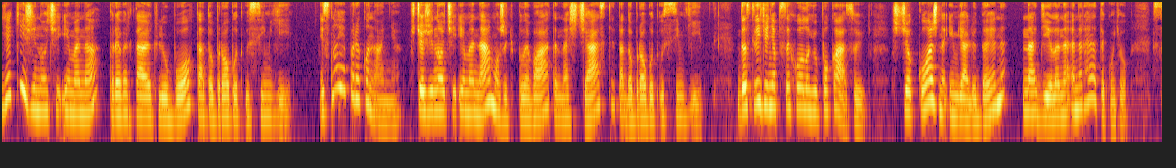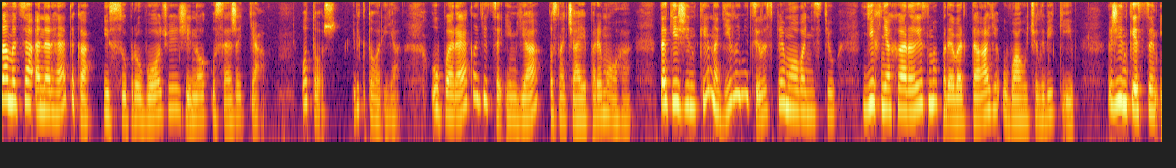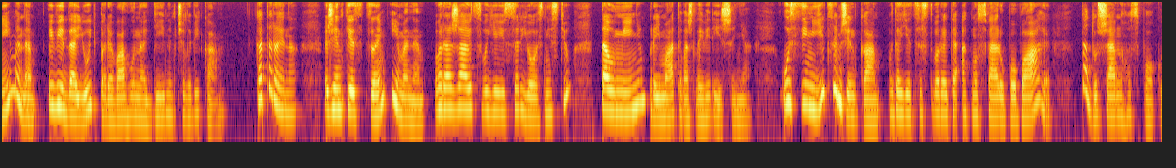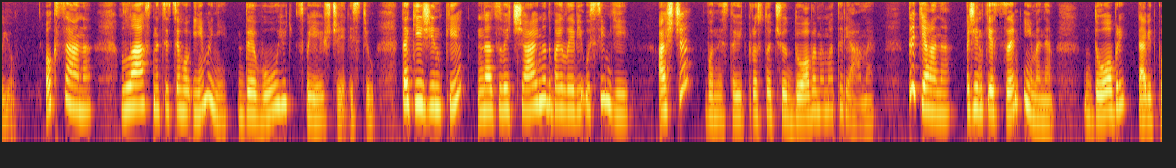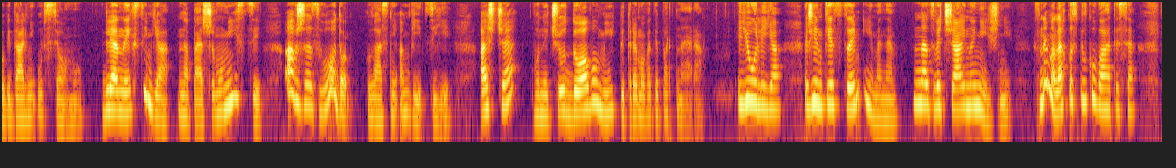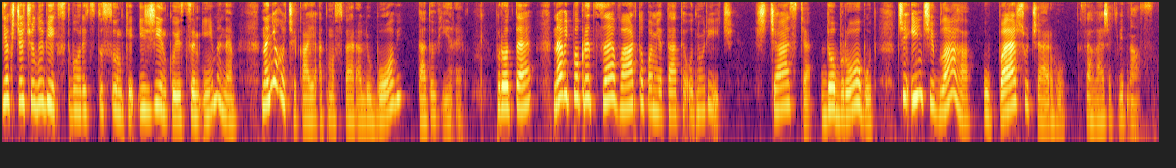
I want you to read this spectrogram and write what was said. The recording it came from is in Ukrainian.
Які жіночі імена привертають любов та добробут у сім'ї? Існує переконання, що жіночі імена можуть впливати на щастя та добробут у сім'ї. Дослідження психологів показують, що кожне ім'я людини наділене енергетикою. Саме ця енергетика і супроводжує жінок усе життя. Отож, Вікторія. У перекладі це ім'я означає перемога. Такі жінки наділені цілеспрямованістю. Їхня харизма привертає увагу чоловіків. Жінки з цим іменем віддають перевагу надійним чоловікам. Катерина. Жінки з цим іменем виражають своєю серйозністю та вмінням приймати важливі рішення. У сім'ї цим жінкам вдається створити атмосферу поваги та душевного спокою. Оксана, власниці цього імені, дивують своєю щирістю. Такі жінки надзвичайно дбайливі у сім'ї, а ще вони стають просто чудовими матерями. Тетяна, жінки з цим іменем, добрі та відповідальні у всьому. Для них сім'я на першому місці, а вже згодом власні амбіції. А ще вони чудово вміють підтримувати партнера. Юлія, жінки з цим іменем надзвичайно ніжні. З ними легко спілкуватися. Якщо чоловік створить стосунки із жінкою з цим іменем, на нього чекає атмосфера любові та довіри. Проте, навіть попри це, варто пам'ятати одну річ: щастя, добробут чи інші блага у першу чергу залежать від нас.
